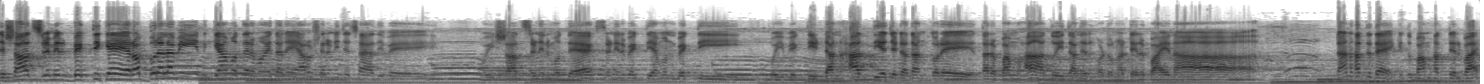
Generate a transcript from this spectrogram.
যে সাত শ্রেণির ব্যক্তিকে রব্বুল আলামিন কিয়ামতের ময়দানে আরও সেরে নিচে ছায়া দিবে। ওই সাত শ্রেণির মধ্যে এক শ্রেণির ব্যক্তি এমন ব্যক্তি, ওই ব্যক্তি ডান হাত দিয়ে যেটা দান করে, তার বাম হাত ওই দানের ঘটনা টের পায় না। ডান হাতে দেয়, কিন্তু বাম হাত টের পায়।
